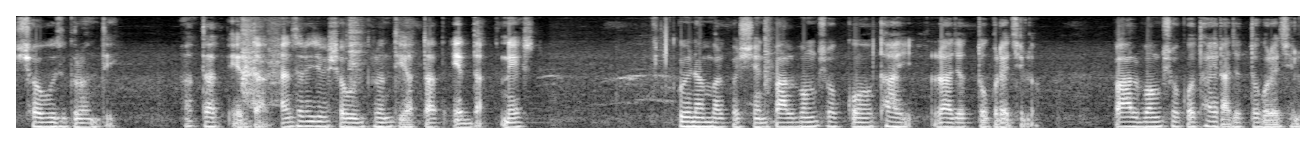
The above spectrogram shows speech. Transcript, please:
সবুজ গ্রন্থি, অর্থাৎ এর দাগ। অ্যান্সার হয়ে যাবে সবুজ গ্রন্থি, অর্থাৎ এর দাগ। নেক্সট কুড়ি নাম্বার কোশ্চেন পাল বংশ কোথায় রাজত্ব করেছিল? পাল বংশ কোথায় রাজত্ব করেছিল?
